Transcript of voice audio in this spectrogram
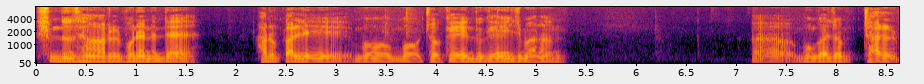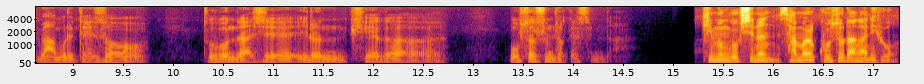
힘든 생활을 보냈는데 하루 빨리 뭐 뭐 저 개인도 개인이지만은 어, 뭔가 좀 잘 마무리돼서 두 번 다시 이런 피해가 없었으면 좋겠습니다. 김은국 씨는 3월 고소당한 이후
